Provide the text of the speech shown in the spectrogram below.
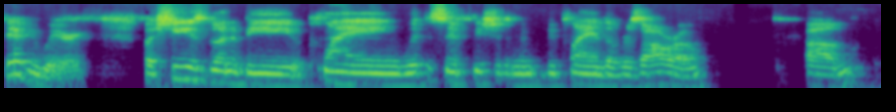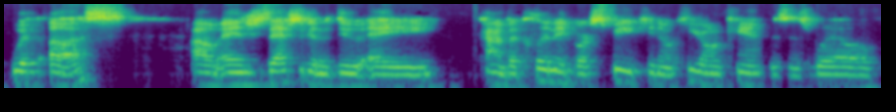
February. But she is going to be playing with the symphony. She's going to be playing the Rosauro um, with us, um, and she's actually going to do a kind of a clinic or speak, you know, here on campus as well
